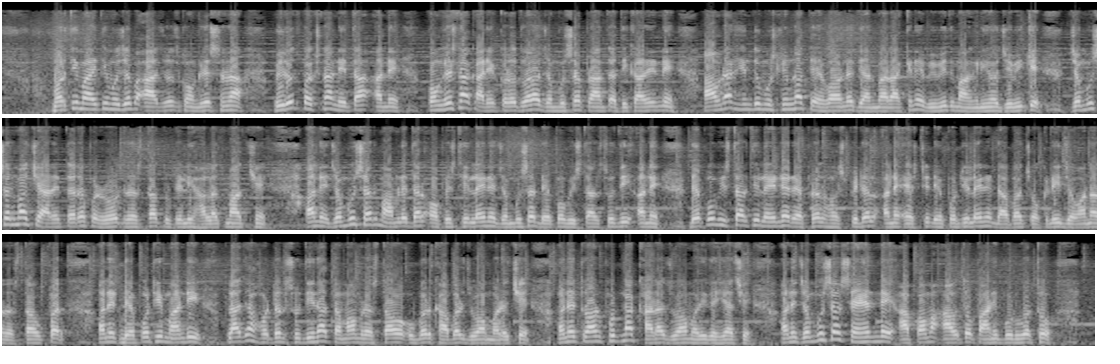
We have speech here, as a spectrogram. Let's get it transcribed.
મળતી માહિતી મુજબ આજરોજ કોંગ્રેસના વિરોધ પક્ષના નેતા અને કોંગ્રેસના કાર્યકરો દ્વારા જંબુસર પ્રાંત અધિકારીને આવનાર હિન્દુ મુસ્લિમના તહેવારોને ધ્યાનમાં રાખીને વિવિધ માંગણીઓ જેવી કે જંબુસરમાં ચારે તરફ રોડ રસ્તા તૂટેલી હાલતમાં છે અને જંબુસર મામલેદાર ઓફિસથી લઈને જંબુસર ડેપો વિસ્તાર સુધી અને ડેપો વિસ્તારથી લઈને રેફરલ હોસ્પિટલ અને એસટી ડેપોથી લઈને ડાબા ચોકડી જવાના રસ્તા ઉપર અને ડેપોથી માંડી પ્લાઝા હોટલ સુધીના તમામ રસ્તાઓ ઉબરખાબર જોવા મળે છે અને ત્રણ ફૂટના ખાડા જોવા મળી રહ્યા છે. અને જંબુસર શહેરને આપવામાં આવતો પાણી પુરવઠો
